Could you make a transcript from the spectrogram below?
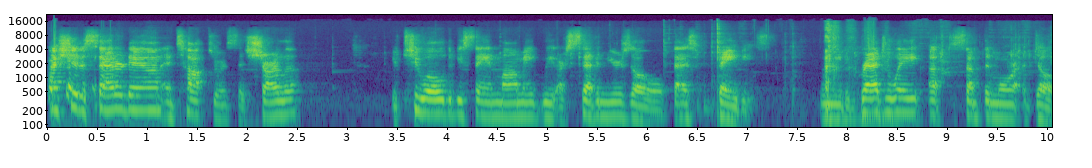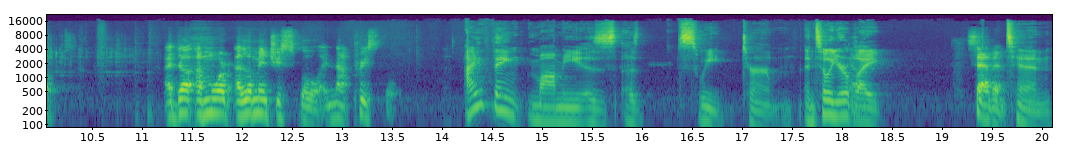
I should have sat her down and talked to her and said, Charlotte, you're too old to be saying mommy. We are seven years old. That's babies. We need to graduate up to something more adult. Adult, a more elementary school and not preschool. I think mommy is a sweet term until you're Yeah. like Seven. 10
